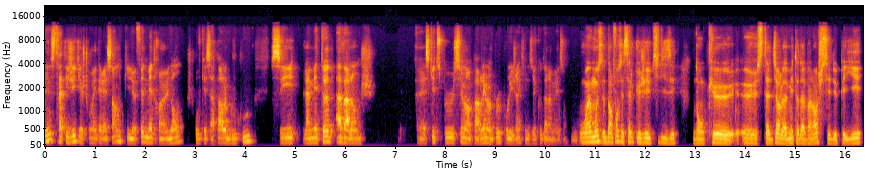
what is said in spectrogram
une stratégie que je trouve intéressante, puis le fait de mettre un nom, je trouve que ça parle beaucoup, c'est la méthode avalanche. Euh, est-ce que tu peux aussi en parler un peu pour les gens qui nous écoutent à la maison? Ouais, moi, dans le fond, c'est celle que j'ai utilisée. Donc, euh, c'est-à-dire la méthode Avalanche, c'est de payer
